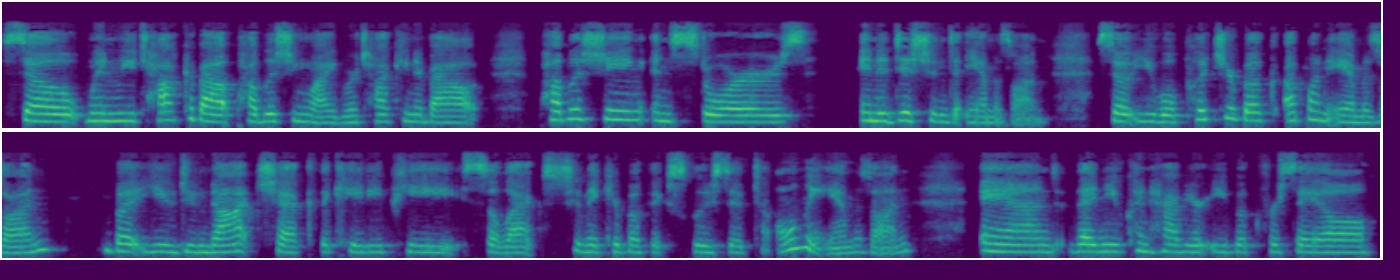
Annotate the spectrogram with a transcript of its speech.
So, when we talk about publishing wide, we're talking about publishing in stores in addition to Amazon. So, you will put your book up on Amazon but you do not check the KDP select to make your book exclusive to only Amazon. And then you can have your ebook for sale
